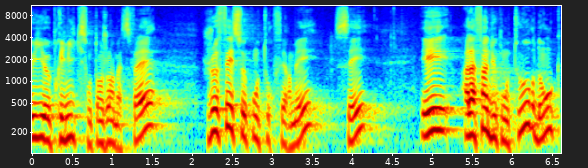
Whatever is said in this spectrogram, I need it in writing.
EI et E' qui sont tangents à ma sphère. Je fais ce contour fermé, C, et à la fin du contour, donc,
